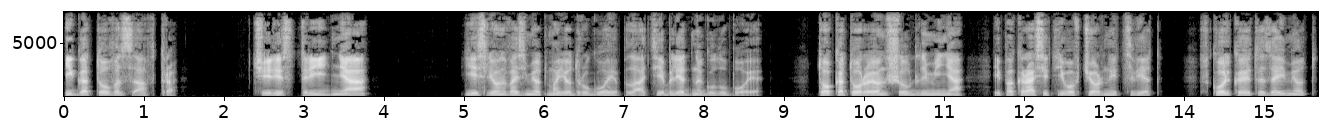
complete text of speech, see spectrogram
и готово завтра. Через три дня. Если он возьмет мое другое платье, бледно-голубое, то, которое он шил для меня, и покрасит его в черный цвет, сколько это займет?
